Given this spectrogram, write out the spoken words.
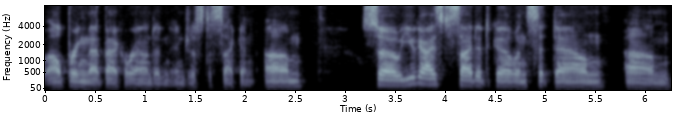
I'll bring that back around in, in just a second. Um, so you guys decided to go and sit down um,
